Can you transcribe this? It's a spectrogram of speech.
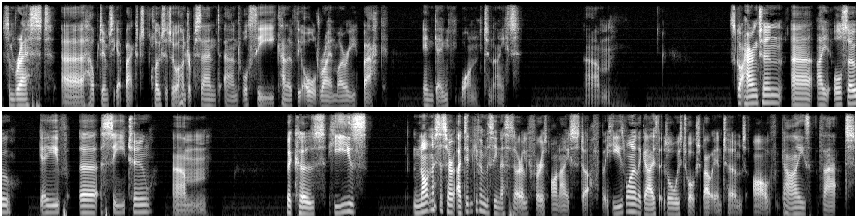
some rest, uh, helped him to get back to closer to 100%, and we'll see kind of the old Ryan Murray back in game one tonight. Um, Scott Harrington, uh, I also gave a, a C to um, because he's not necessarily. I didn't give him the C necessarily for his on ice stuff, but he's one of the guys that is always talked about in terms of guys that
